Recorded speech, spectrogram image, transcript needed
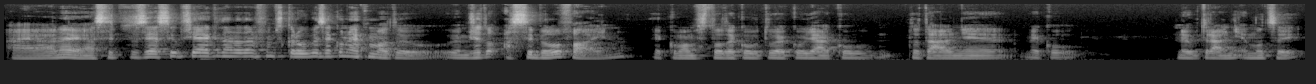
A já ne, já si, já si upřímně jak na ten film skoro vůbec jako nepamatuju. Vím, že to asi bylo fajn, jako mám z toho takovou tu jako nějakou totálně jako neutrální emoci,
